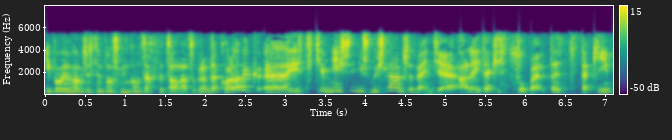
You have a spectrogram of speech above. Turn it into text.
I powiem Wam, że jestem tą szminką zachwycona. Co prawda kolorek e, jest ciemniejszy niż myślałam, że będzie, ale i tak jest super. To jest taki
